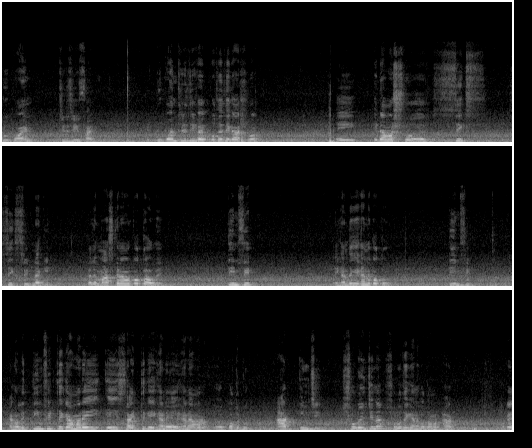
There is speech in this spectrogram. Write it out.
Two point three three five two point three three five কোথায় থেকে আসলো? এই, এটা আমার সিক্স সিক্স ফিট নাকি? তাহলে মাঝখানে আমার কত হবে? তিন ফিট এখান থেকে এখানে কত? তিন ফিট এখন এই তিন ফিট থেকে আমার এই এই সাইড থেকে এখানে এখানে আমার কতটুকু? আট ইঞ্চি। ষোলো ইঞ্চি না? ষোলো থেকে এখানে কত? আমার আট। ওকে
